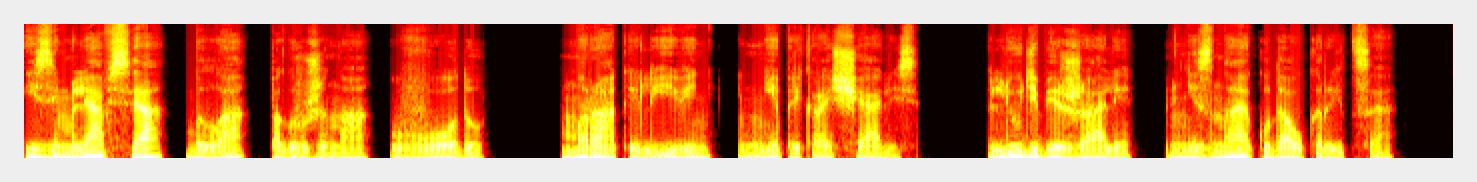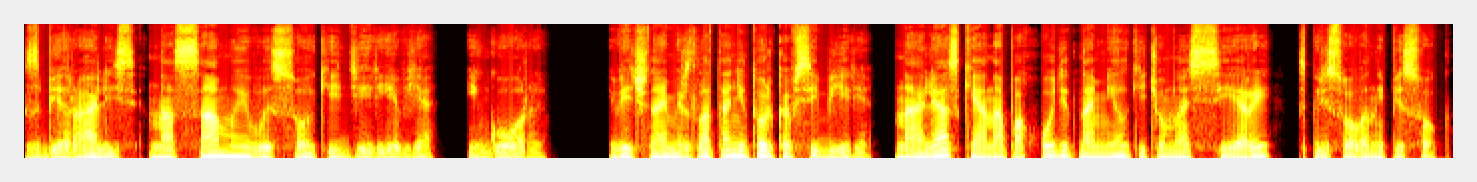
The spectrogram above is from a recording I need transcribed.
И земля вся была погружена в воду. Мрак и ливень не прекращались. Люди бежали, не зная, куда укрыться, сбирались на самые высокие деревья и горы. Вечная мерзлота не только в Сибири. На Аляске она походит на мелкий темно-серый спрессованный песок.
